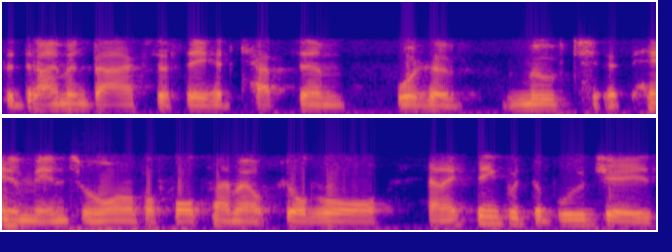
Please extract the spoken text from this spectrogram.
the Diamondbacks, if they had kept him, would have moved him into more of a full time outfield role. And I think with the Blue Jays,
